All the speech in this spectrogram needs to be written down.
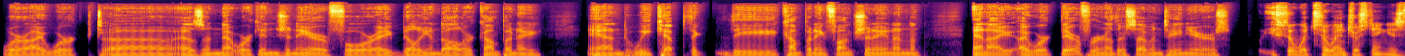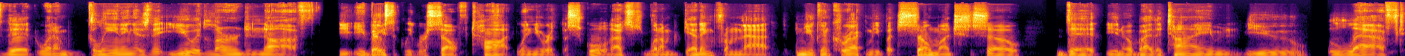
where I worked uh, as a network engineer for a billion dollar company, and we kept the the company functioning and and I, I worked there for another 17 years so what's so interesting is that what I'm gleaning is that you had learned enough. You, you basically were self-taught when you were at the school. That's what I'm getting from that. And you can correct me, but so much so that, you know, by the time you left,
